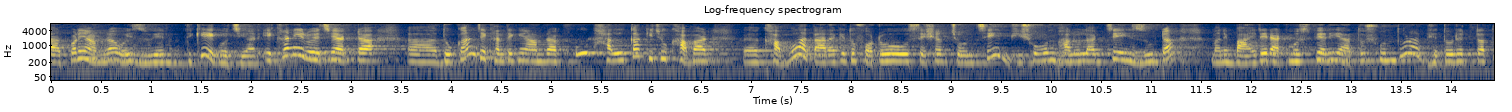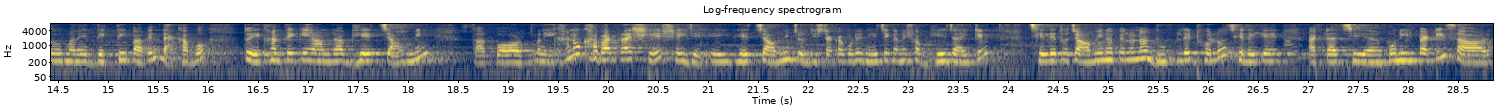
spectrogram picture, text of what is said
তারপরে আমরা ওই জুয়ের দিকে এগোচ্ছি। আর এখানেই রয়েছে একটা দোকান যেখান থেকে আমরা খুব হালকা কিছু খাবার খাব। আর তার আগে তো ফটো সেশন চলছে। ভীষণ ভালো লাগছে এই জুটা। মানে বাইরের অ্যাটমসফিয়ারই এত সুন্দর। আর ভেতরেরটা তো মানে দেখতেই পাবেন, দেখাবো। তো এখান থেকে আমরা ভেজ চাউমিন তারপর মানে এখানেও খাবার প্রায় শেষ, এই যে, এই ভেজ চাউমিন চল্লিশ টাকা করে নিয়েছে, এখানে সব ভেজ আইটেম ছেলে তো চাউমিনও পেল না, দু প্লেট হলো। ছেলেকে একটা পনির প্যাটিস আর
